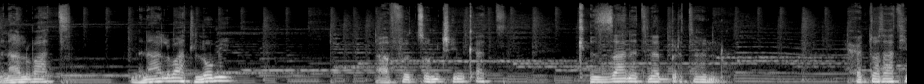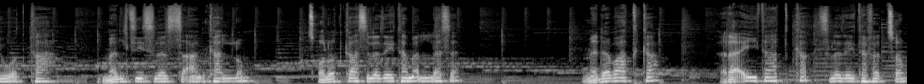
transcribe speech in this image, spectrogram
ምናልባት ምናልባት ሎሚ ኣብ ፍጹም ጭንቀት ቅዛነ ትነብር ትህሉ ሕቶታት ሕይወትካ መልሲ ስለ ዝሰኣንካሎም ጸሎትካ ስለ ዘይተመለሰ መደባትካ ራእይታትካ ስለ ዘይተፈጸሙ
